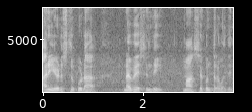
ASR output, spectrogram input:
అని ఏడుస్తూ కూడా నవ్వేసింది మా శకుంతల వదిన.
